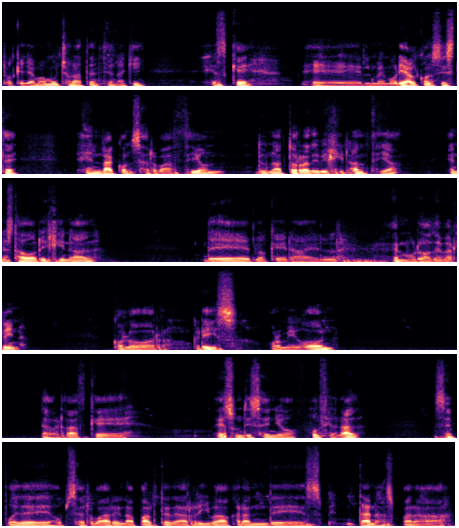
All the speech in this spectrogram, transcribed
Lo que llama mucho la atención aquí es que el memorial consiste en la conservación de una torre de vigilancia en estado original de lo que era el, muro de Berlín. Color gris, hormigón. La verdad que es un diseño funcional. Se puede observar en la parte de arriba grandes ventanas para,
